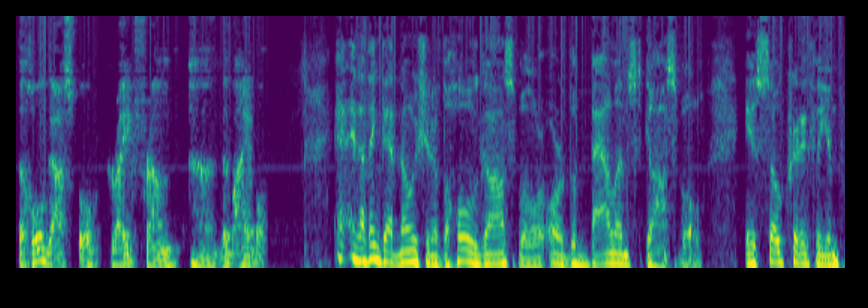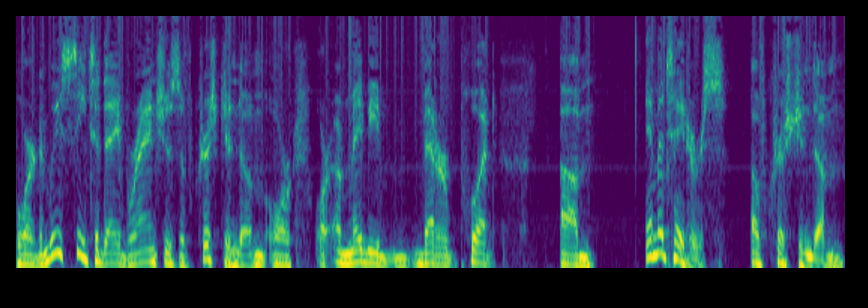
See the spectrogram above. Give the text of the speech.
the whole gospel right from uh, the Bible. And I think that notion of the whole gospel or, or, the balanced gospel is so critically important. And we see today branches of Christendom, or, or, or maybe better put, um, imitators of Christendom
